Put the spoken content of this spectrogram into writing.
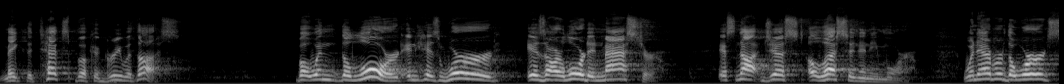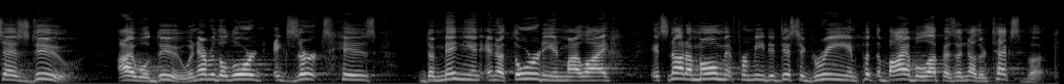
make the textbook agree with us. But when the Lord and His Word is our Lord and Master, it's not just a lesson anymore. Whenever the Word says do, I will do. Whenever the Lord exerts His dominion and authority in my life, it's not a moment for me to disagree and put the Bible up as another textbook.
